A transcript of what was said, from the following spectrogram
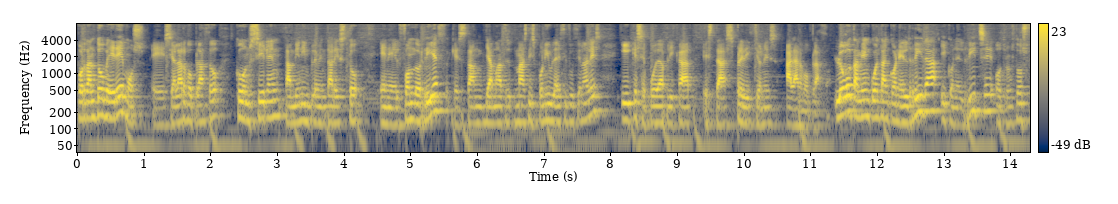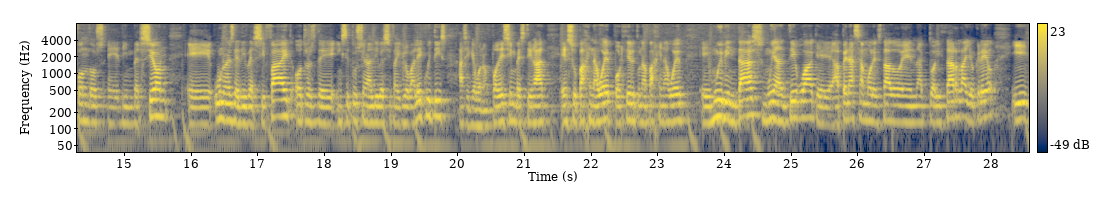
Por tanto, veremos eh, si a largo plazo consiguen también implementar esto en el fondo RIEF, que están ya más, más disponibles a institucionales y que se puede aplicar estas predicciones a largo plazo. Luego también cuentan con el RIDA y con el RICHE, otros dos fondos eh, de inversión. Eh, uno es de Diversified, otro es de Institutional Diversified Global Equities. Así que bueno, podéis investigar en su página web. Por cierto, una página web eh, muy vintage, muy antigua, que apenas se ha molestado en actualizarla, yo creo, y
